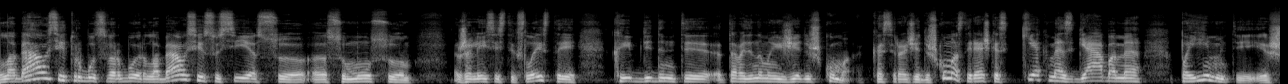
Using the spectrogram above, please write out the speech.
labiausiai turbūt svarbu ir labiausiai susiję su e, su mūsų žaliaisiais tikslais tai kaip didinti tą vadinamąjį žiediškumą. Kas yra žiediškumas? Tai reiškias kiek mes gebame paimti iš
